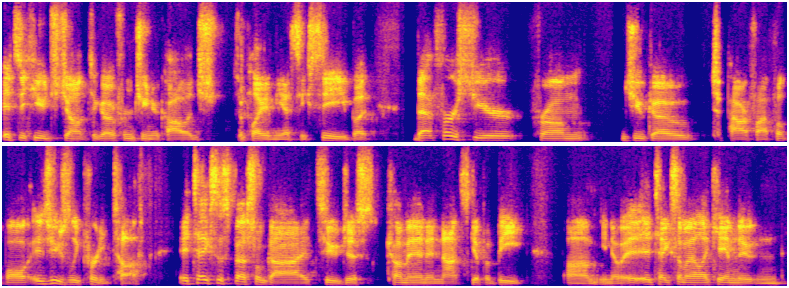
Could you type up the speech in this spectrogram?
it's a huge jump to go from junior college to play in the SEC, but that first year from JUCO to Power Five football is usually pretty tough. It takes a special guy to just come in and not skip a beat. Um, you know, it, it, takes somebody like Cam Newton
